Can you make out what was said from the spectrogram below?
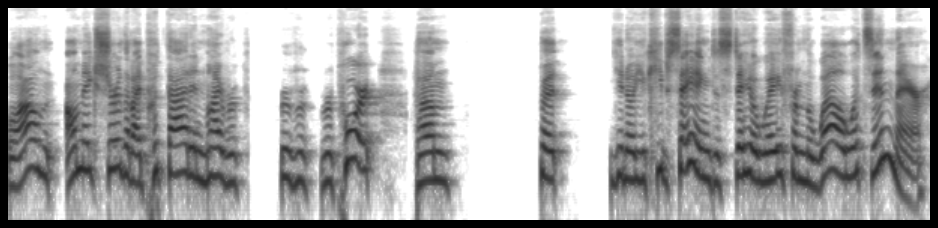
well, I'll I'll make sure that I put that in my re- re- report. Um, but you know, you keep saying to stay away from the well. What's in there?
